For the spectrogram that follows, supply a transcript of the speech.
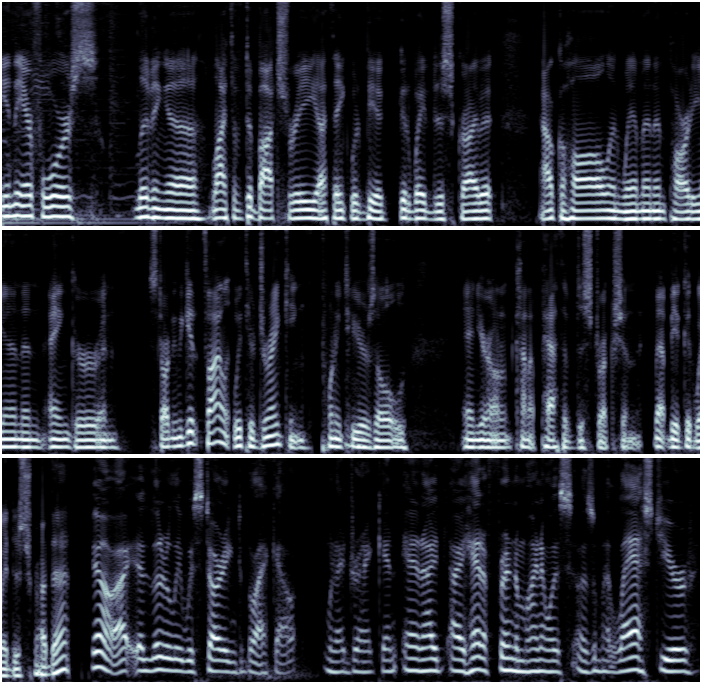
In the Air Force, living a life of debauchery, I think would be a good way to describe it. Alcohol and women and partying and anger and starting to get violent with your drinking. 22 mm-hmm. years old, and you're on kind of path of destruction. That'd be a good way to describe that. Yeah, I, I literally was starting to black out when I drank, and and I I had a friend of mine. I was I was in my last year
